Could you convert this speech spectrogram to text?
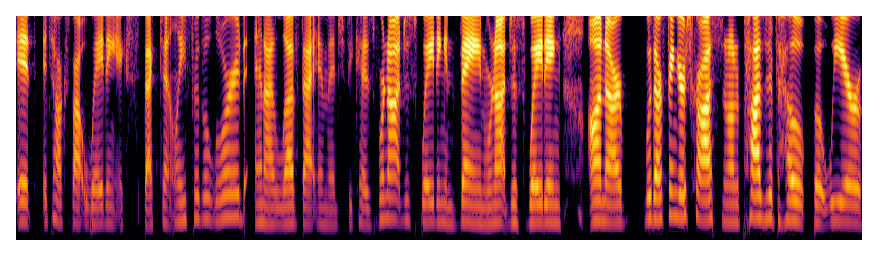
it it talks about waiting expectantly for the Lord, and I love that image because we're not just waiting in vain. We're not just waiting on our with our fingers crossed and on a positive hope, but we are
